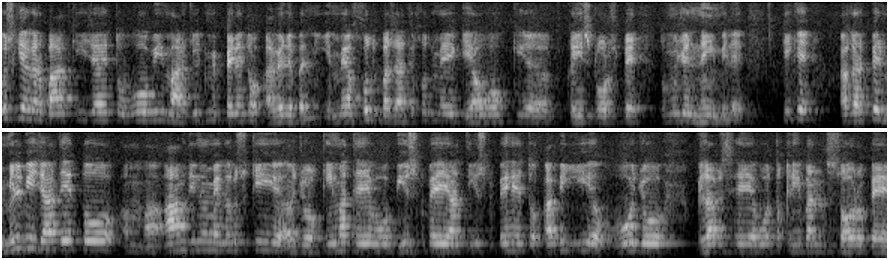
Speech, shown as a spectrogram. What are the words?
उसकी अगर बात की जाए तो वो भी मार्केट में पहले तो अवेलेबल नहीं है। मैं खुद बजाते खुद मैं गया हुआ हूँ कई स्टोर्स पे तो मुझे नहीं मिले। ठीक है? अगर फिर मिल भी जाते तो आम दिनों में अगर उसकी जो कीमत है वो बीस रुपये या तीस रुपये है तो अभी ये, वो जो ग्लव्स है, वो तकरीबन सौ रुपये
